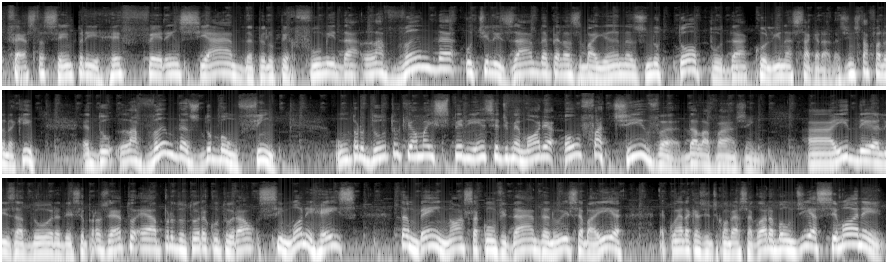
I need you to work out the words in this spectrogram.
Festa sempre referenciada pelo perfume da lavanda utilizada pelas baianas no topo da colina sagrada. A gente está falando aqui é do Lavandas do Bonfim um produto que é uma experiência de memória olfativa da lavagem. A idealizadora desse projeto é a produtora cultural Simone Reis, também nossa convidada no Issa Bahia. É com ela que a gente conversa agora. Bom dia, Simone.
